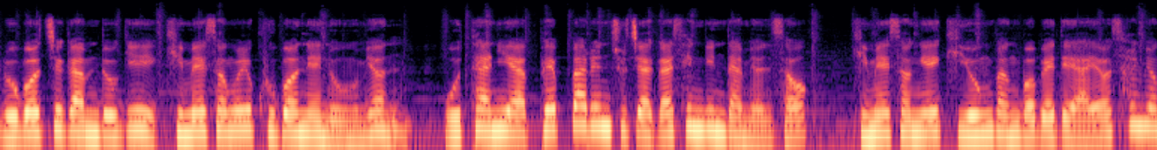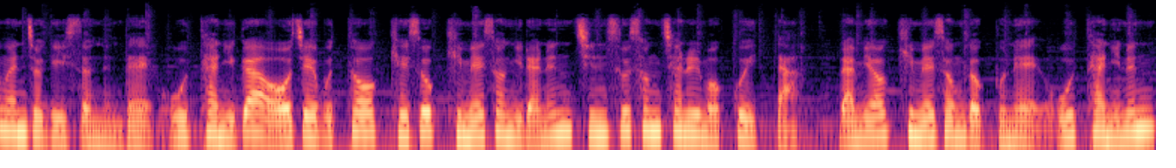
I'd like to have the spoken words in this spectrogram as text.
로버츠 감독이 김혜성을 9번에 놓으면 오타니 앞에 빠른 주자가 생긴다면서 김혜성의 기용 방법에 대하여 설명한 적이 있었는데 오타니가 어제부터 계속 김혜성이라는 진수성찬을 먹고 있다. 라며 김혜성 덕분에 오타니는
